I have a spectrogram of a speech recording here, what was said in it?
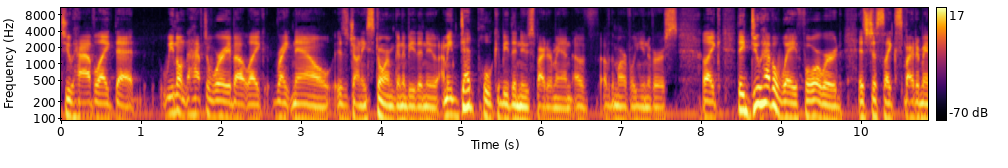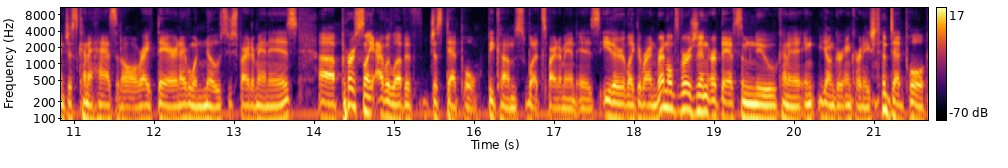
to have like that we don't have to worry about like right now is Johnny Storm going to be the new. I mean, Deadpool could be the new Spider-Man of of the Marvel universe. Like they do have a way forward. It's just like Spider-Man just kind of has it all right there, and everyone knows who Spider-Man is. Uh, personally, I would love if just Deadpool becomes what Spider-Man is, either like the Ryan Reynolds version, or if they have some new kind of in- younger incarnation of Deadpool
